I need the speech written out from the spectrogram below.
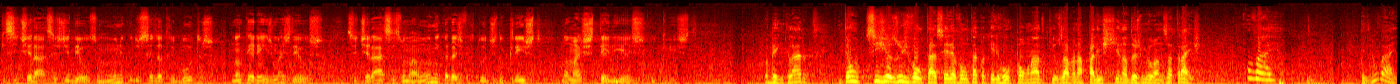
que se tirasses de Deus um único dos seus atributos, não tereis mais Deus. Se tirasses uma única das virtudes do Cristo, não mais terias o Cristo. Ficou bem claro? Então, se Jesus voltasse, ele ia voltar com aquele roupão lá que usava na Palestina dois mil anos atrás? Não vai. Ele não vai.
